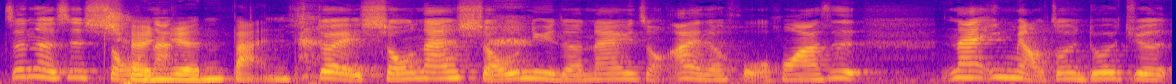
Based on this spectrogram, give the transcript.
真的是熟男人版，对熟男熟女的那一种爱的火花是。那一秒钟，你都会觉得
